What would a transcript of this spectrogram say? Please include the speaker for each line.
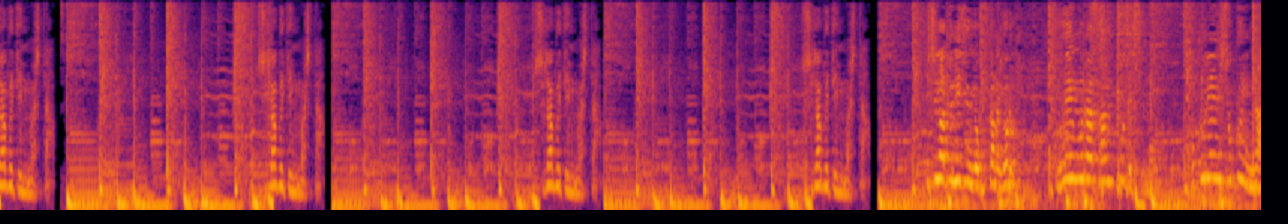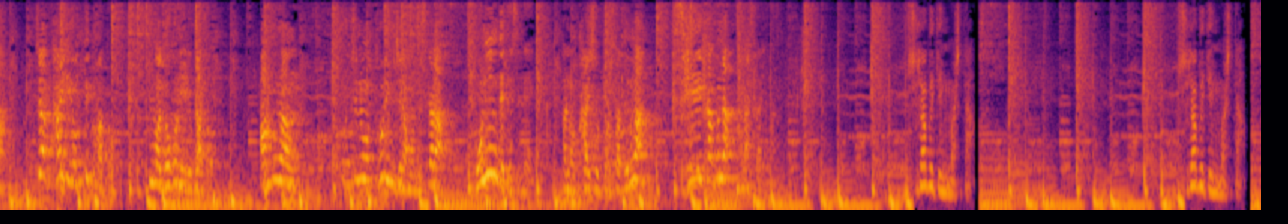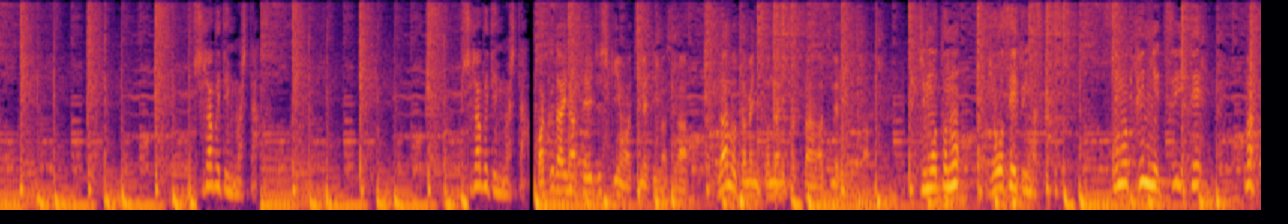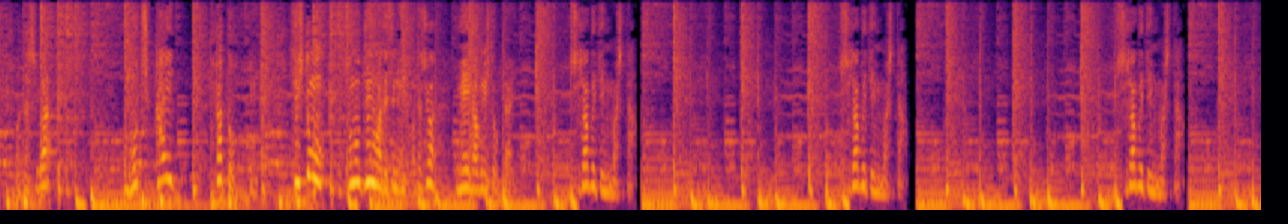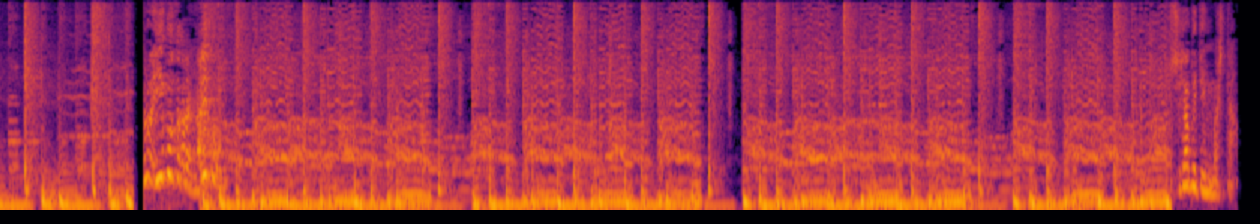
Speaker 1: 調べてみました。調べてみました。調べてみました。調べてみました。1月24日の夜、上村さんとですね、国連職員が、じゃあ帰り寄ってくわと、今どこにいるかと、アフガン、うちの取り道なもんですから、5人でですね、あの会食をしたというのが正確な話であります。調べてみました。調べてみました。調べてみました。調べてみました。
Speaker 2: 莫大な政治資金を集めていますが何のためにこんなにたくさん集めるんですか？
Speaker 1: 地元の要請といいますか、その点については、私は持ち帰ったと、ねぜひともその点はですね、私は明確にしておきたい。調べてみました。調べてみました。調べてみました。それはいいことだからやれと。調べてみました。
